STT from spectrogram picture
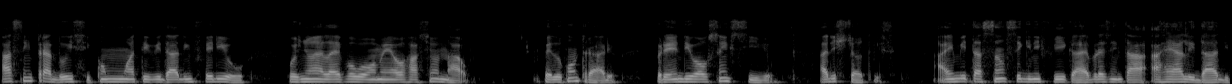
Assim traduz-se como uma atividade inferior, pois não eleva o homem ao racional. Pelo contrário, prende-o ao sensível. Aristóteles. A imitação significa representar a realidade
